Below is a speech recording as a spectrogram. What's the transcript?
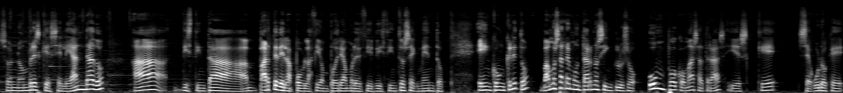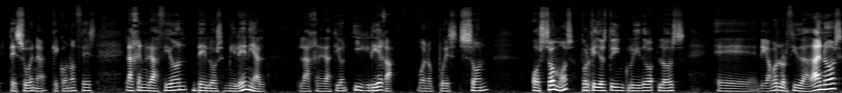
son nombres que se le han dado a distinta parte de la población, podríamos decir, distinto segmento. En concreto, vamos a remontarnos incluso un poco más atrás, y es que seguro que te suena, que conoces la generación de los millennial, la generación Y. Bueno, pues son o somos, porque yo estoy incluido los, eh, digamos, los ciudadanos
